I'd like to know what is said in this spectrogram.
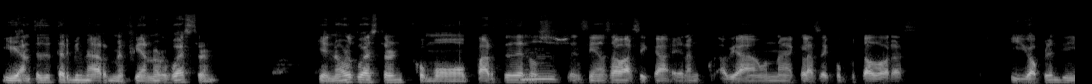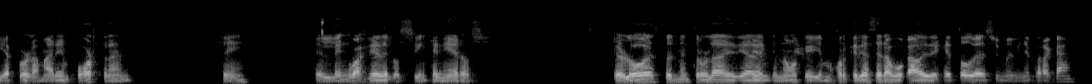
y antes de terminar me fui a Northwestern. En Northwestern, como parte de los mm. enseñanza básica, eran, había una clase de computadoras y yo aprendí a programar en Fortran, ¿sí? El lenguaje de los ingenieros. Pero luego después me entró la idea de que no, que yo mejor quería ser abogado y dejé todo eso y me vine para acá.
